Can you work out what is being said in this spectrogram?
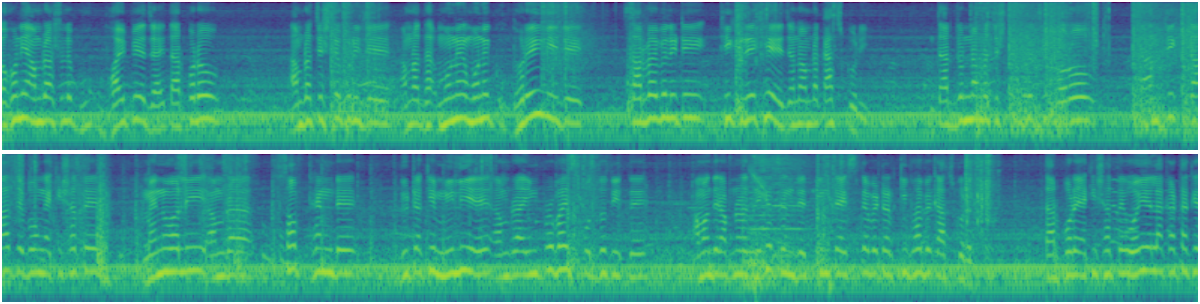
তখনই আমরা আসলে ভয় পেয়ে যাই। তারপরেও আমরা চেষ্টা করি যে আমরা মনে মনে ধরেই নিই যে সার্ভাইবিলিটি ঠিক রেখে যেন আমরা কাজ করি। তার জন্য আমরা চেষ্টা করেছি বড় যান্ত্রিক কাজ এবং একই সাথে ম্যানুয়ালি আমরা সফট হ্যান্ডে দুইটাকে মিলিয়ে আমরা ইম্প্রোভাইজ পদ্ধতিতে আমাদের আপনারা দেখেছেন যে তিনটা এক্সকাভেটার কীভাবে কাজ করেছে। তারপরে একই সাথে ওই এলাকাটাকে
